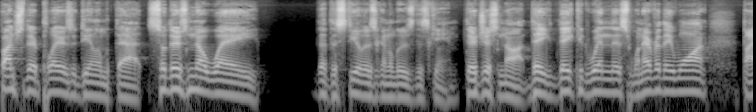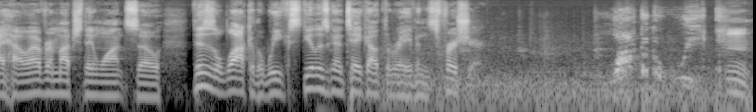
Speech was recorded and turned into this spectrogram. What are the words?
Bunch of their players are dealing with that. So there's no way that the Steelers are going to lose this game. They're just not. They they could win this whenever they want by however much they want. So this is a lock of the week. Steelers going to take out the Ravens for sure. Lock of the week. Mm.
